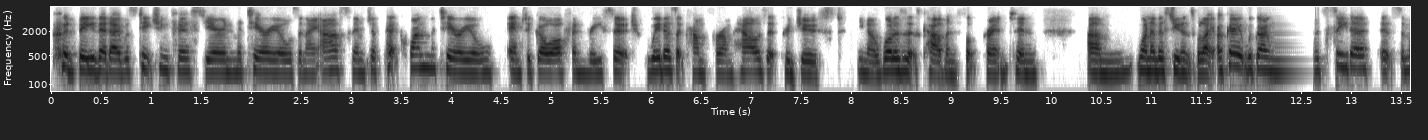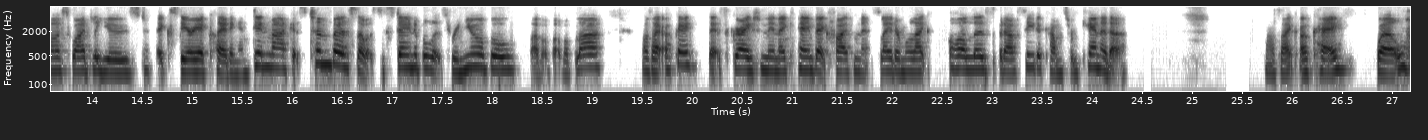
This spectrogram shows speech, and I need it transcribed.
could be that I was teaching first year in materials and I asked them to pick one material and to go off and research where does it come from, how is it produced, you know, what is its carbon footprint. And um, one of the students were like, okay, we're going with cedar. It's the most widely used exterior cladding in Denmark. It's timber, so it's sustainable, it's renewable, blah, blah, blah, blah, blah. I was like, okay, that's great. And then they came back five minutes later and were like, oh, Liz, but our cedar comes from Canada. I was like, okay, well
